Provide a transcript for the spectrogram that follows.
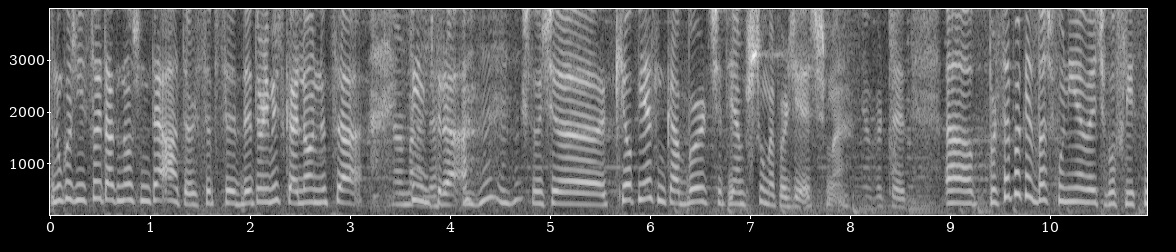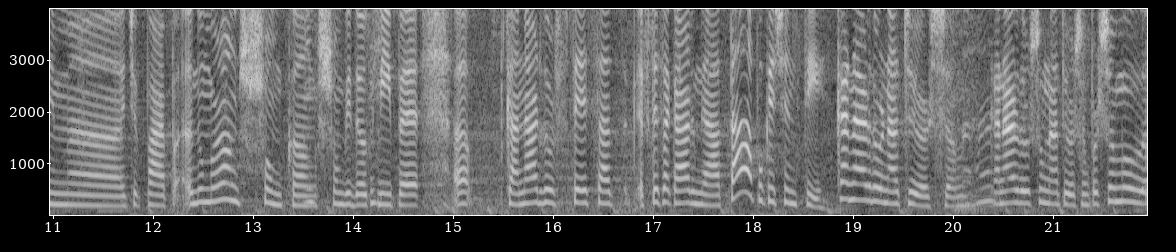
dhe nuk është njësoj ta këndosh në teatër, sepse detyrimisht kalon në ca filtra. Mhm, mhm. Kështu që kjo pjesë më ka bërë që të jem shumë e përgjegjshme. E vërtetë. Për sa i përket bashkëpunimeve që po flisnim që pak, numëron shumë këngë, shumë videoklipe, kanë ardhur ftesat, ftesa ka ardhur nga ata apo ke qenë ti? Kanë ardhur natyrshëm, kanë ardhur shumë natyrshëm. Për shembull,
